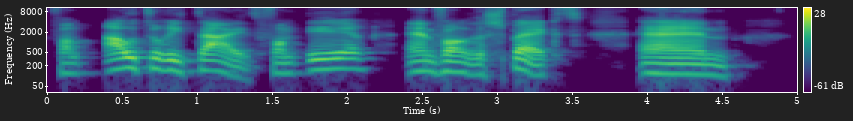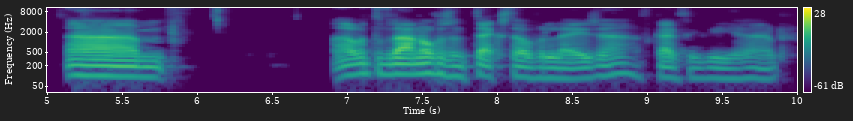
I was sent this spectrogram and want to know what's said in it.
van autoriteit, van eer en van respect. En um, laten we daar nog eens een tekst over lezen. Even kijken of ik die hier heb.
